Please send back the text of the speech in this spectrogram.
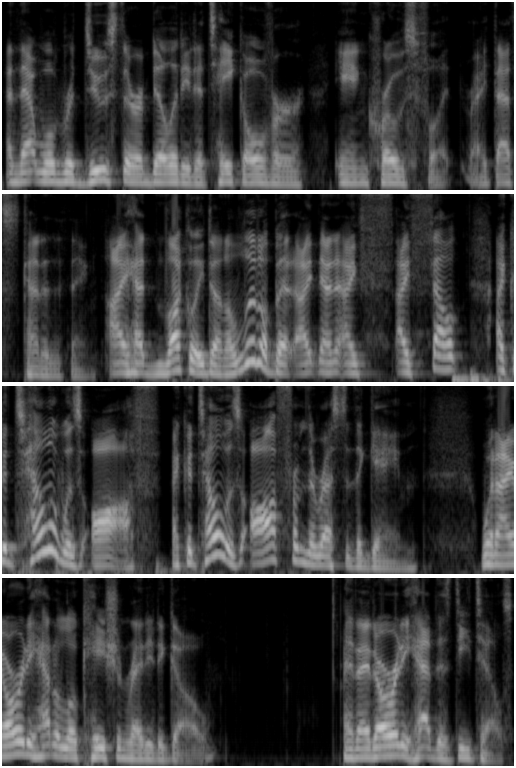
And that will reduce their ability to take over in Crow's Foot, right? That's kind of the thing. I had luckily done a little bit I, and I I felt I could tell it was off. I could tell it was off from the rest of the game when I already had a location ready to go and I'd already had these details.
